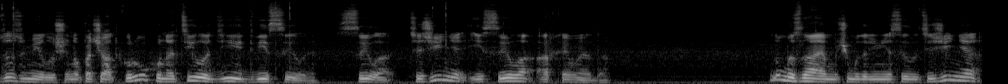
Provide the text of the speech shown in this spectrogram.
Зрозуміло, що на початку руху на тіло діють дві сили: сила тяжіння і сила Архимеда. Ну, ми знаємо, чому дорівнює сили тяжіння.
